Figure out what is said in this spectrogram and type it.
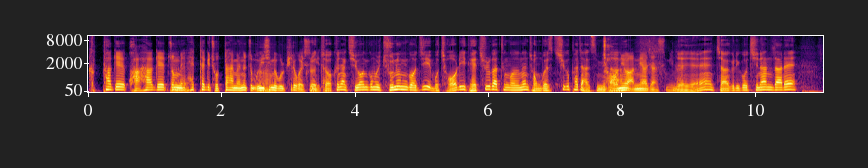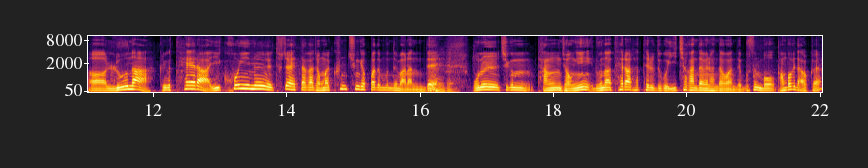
급하게 과하게 좀 혜택이 좋다 하면은 좀 의심해 볼 필요가 있습니다. 그렇죠. 그냥 지원금을 주는 거지 뭐 저리 대출 같은 거는 정부에서 취급하지 않습니다. 전혀 안내하지 않습니다. 예, 예. 자, 그리고 지난달에 어, 루나 그리고 테라 이 코인을 투자했다가 정말 큰 충격받은 분들 많았는데 네, 네. 오늘 지금 당정이 루나 테라 사태를 두고 2차 간담회를 한다고 하는데 무슨 뭐 방법이 나올까요?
